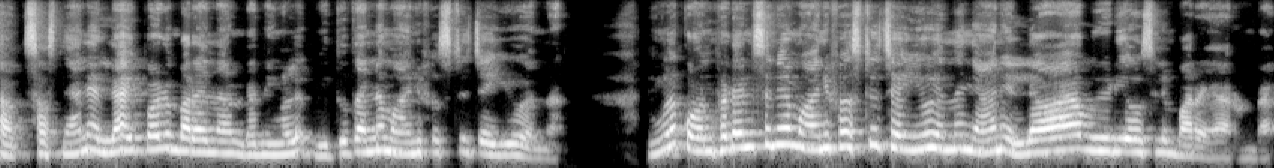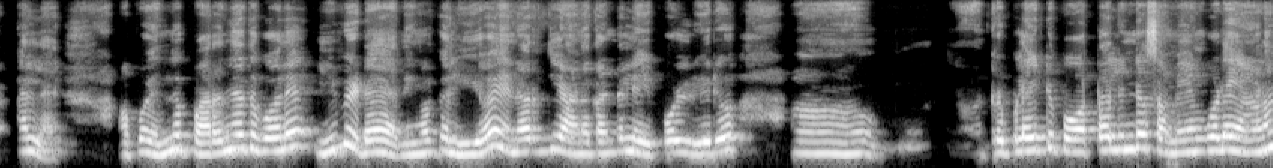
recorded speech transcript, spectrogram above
success ഞാൻ എല്ലായ്പ്പോഴും പറയുന്നുണ്ട് നിങ്ങൾ ഇത് തന്നെ മാനിഫെസ്റ്റ് ചെയ്യൂ എന്ന്. നിങ്ങൾ കോൺഫിഡൻസിനെ മാനിഫെസ്റ്റ് ചെയ്യൂ എന്ന് ഞാൻ എല്ലാ വീഡിയോസിലും പറയാറുണ്ട് അല്ലേ? അപ്പോൾ എന്ന് പറഞ്ഞതുപോലെ ഇവിടെ നിങ്ങൾക്ക് ലിയോ എനർജിയാണ്. കണ്ടില്ലേ? ഇപ്പോൾ ഈ ഒരു ട്രിപ്പിൾ എയ്റ്റ് പോർട്ടലിന്റെ സമയം കൂടെയാണ്.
